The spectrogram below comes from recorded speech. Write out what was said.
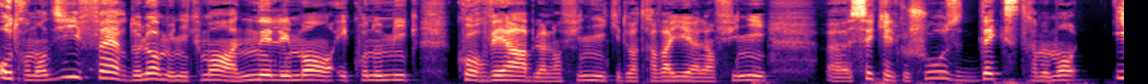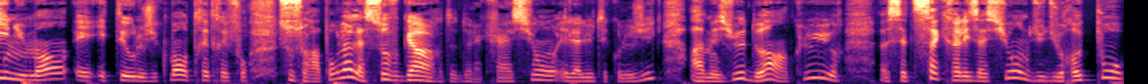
autrement dit, faire de l'homme uniquement un élément économique corvéable à l'infini, qui doit travailler à l'infini, euh, c'est quelque chose d'extrêmement inhumain et, et théologiquement très très faux. Sous ce rapport-là, la sauvegarde de la création et la lutte écologique, à mes yeux, doit inclure euh, cette sacralisation du, du repos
